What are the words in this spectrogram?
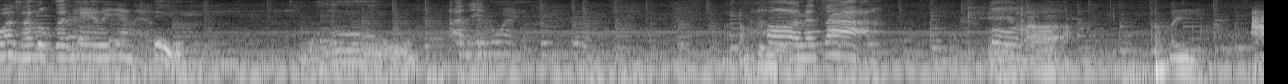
ว่าสรุปจะเทหรือยังเนี่ยโอ้ ราดน้ำผึ้งพอเลยแล้วจ้าโอเคค่ะ นี่ อะ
